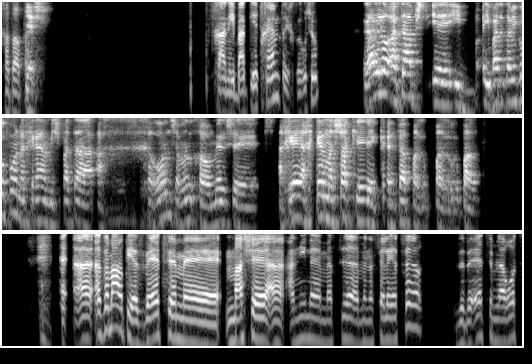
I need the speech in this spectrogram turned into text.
חזרת. יש. סליחה, אני איבדתי אתכם, תחזרו שוב. רק לא, אתה פשוט אה, איבדת את המיקרופון אחרי המשפט האחרון, שמענו אותך אומר שאחרי משק אה, כנפי הפרפר. אה, אז אמרתי, אז בעצם מה שאני מנסה לייצר זה בעצם להראות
